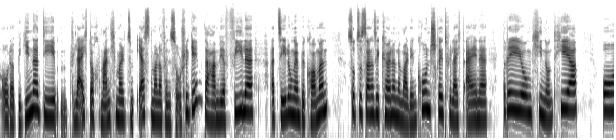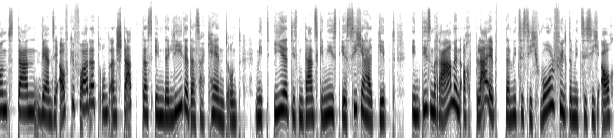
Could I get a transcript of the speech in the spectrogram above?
oder Beginner, die vielleicht auch manchmal zum ersten Mal auf ein Social gehen. Da haben wir viele Erzählungen bekommen. Sozusagen, sie können einmal den Grundschritt, vielleicht eine Drehung hin und her und dann werden sie aufgefordert und anstatt, dass eben der Leader das erkennt und mit ihr diesen Tanz genießt, ihr Sicherheit gibt, in diesem Rahmen auch bleibt, damit sie sich wohlfühlt, damit sie sich auch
